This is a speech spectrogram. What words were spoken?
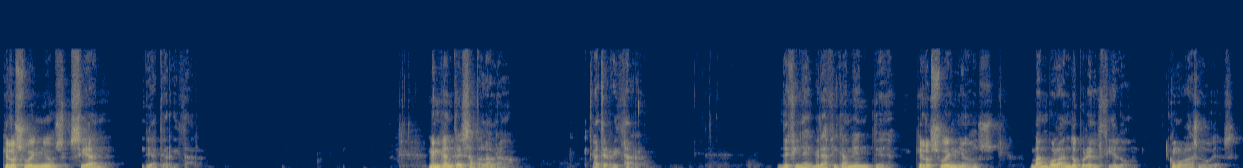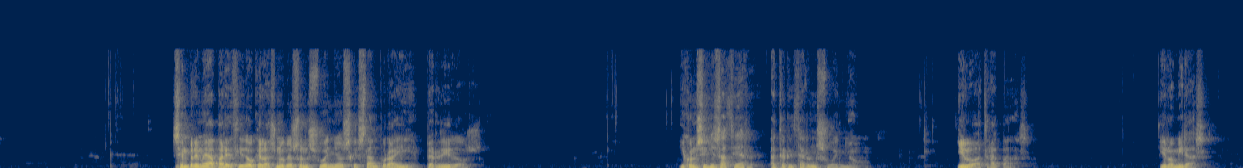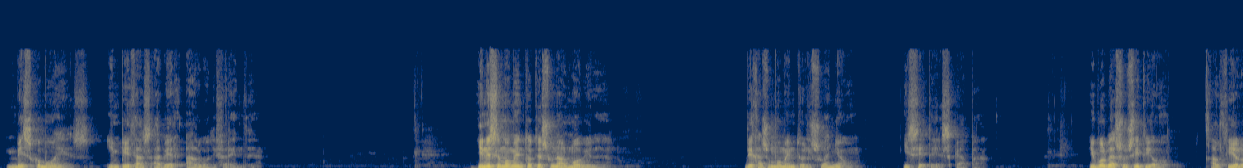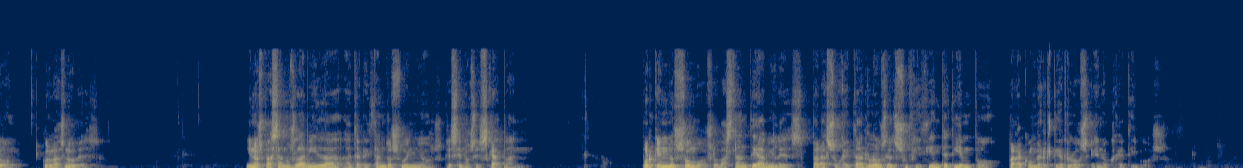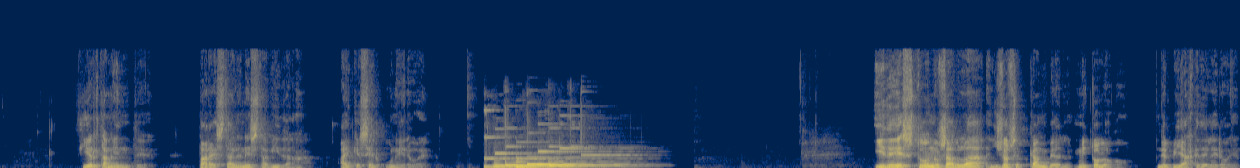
que los sueños se han de aterrizar. Me encanta esa palabra, aterrizar. Define gráficamente que los sueños van volando por el cielo, como las nubes. Siempre me ha parecido que las nubes son sueños que están por ahí, perdidos. Y consigues hacer aterrizar un sueño, y lo atrapas. Y lo miras, ves cómo es y empiezas a ver algo diferente. Y en ese momento te suena el móvil. Dejas un momento el sueño y se te escapa. Y vuelve a su sitio, al cielo, con las nubes. Y nos pasamos la vida aterrizando sueños que se nos escapan porque no somos lo bastante hábiles para sujetarlos el suficiente tiempo para convertirlos en objetivos. Ciertamente, para estar en esta vida hay que ser un héroe. Y de esto nos habla Joseph Campbell, mitólogo, del viaje del héroe.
